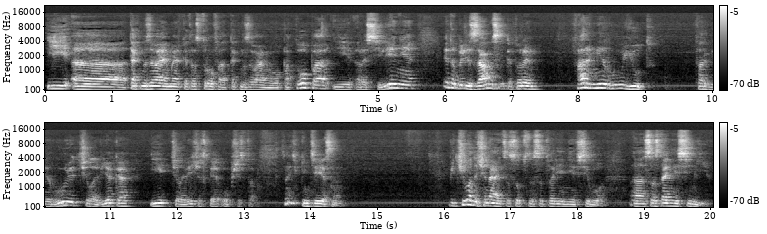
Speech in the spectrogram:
и э, так называемая катастрофа так называемого потопа и расселения, это были замыслы, которые формируют, формируют человека и человеческое общество. Знаете, как интересно? Ведь чего начинается, собственно, сотворение всего? А, создание семьи.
